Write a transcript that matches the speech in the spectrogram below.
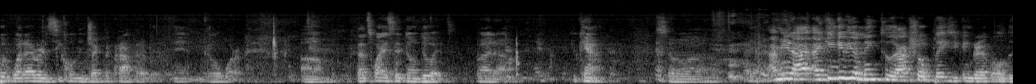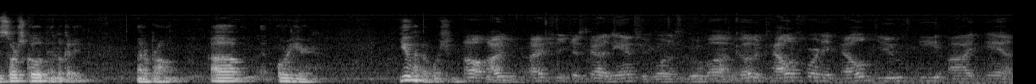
put whatever in SQL, inject the crap out of it, and it'll work. Um, that's why I said don't do it, but uh, you can. So, uh, yeah. I mean, I, I can give you a link to the actual place. You can grab all the source code and look at it. Not a problem. Uh, over here, you have a question. Oh, I I actually just got an answer, you want us to move on. Go to California L-U-P-I-N.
